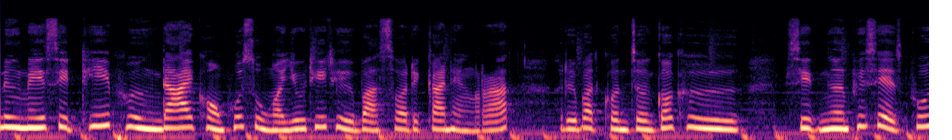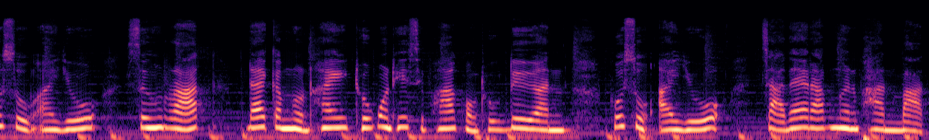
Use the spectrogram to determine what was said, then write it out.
หนึ่งในสิทธิที่พึงได้ของผู้สูงอายุที่ถือบัตรสวัสดิการแห่งรัฐ หรือบัตรคนจนก็คือ สิทธิเงินพิเศษผู้สูงอายุ ซึ่งรัฐได้กำหนดให้ทุกวันที่ 15 ของทุกเดือน ผู้สูงอายุจะได้รับเงินผ่านบัตร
